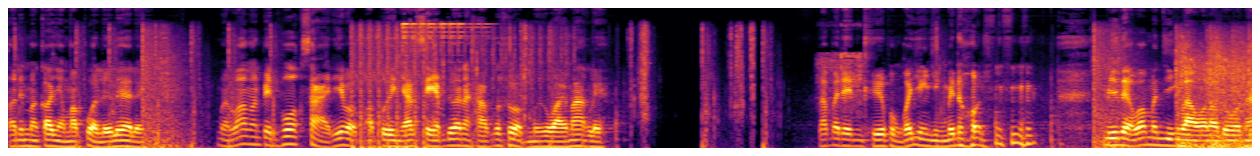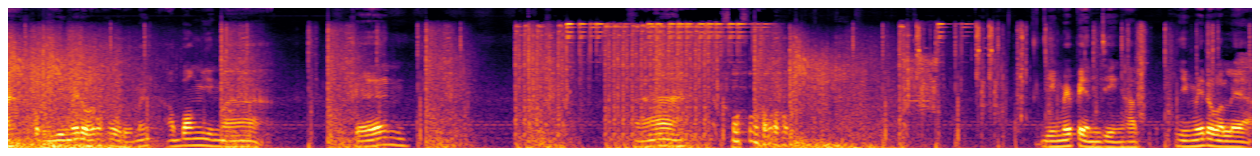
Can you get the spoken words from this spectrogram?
ตอนนี้มันก็ยังมาปวดเรื่อย ๆ เลย เหมือนว่ามันเป็นพวกสายที่แบบเอาปืนยัดเซฟด้วยนะครับ ก็คือแบบมือไวมากเลย แล้วประเด็นคือผมก็ยิงยิงไม่โดน มีแต่ว่ามันยิงเราเราโดนนะ ผมยิงไม่โดนโอ้โหดูไหมเอาบ้องยิงมา เกินอ่าโอ้โหยิงไม่เป็นจริงครับ ยิงไม่โดนเลยอะ่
